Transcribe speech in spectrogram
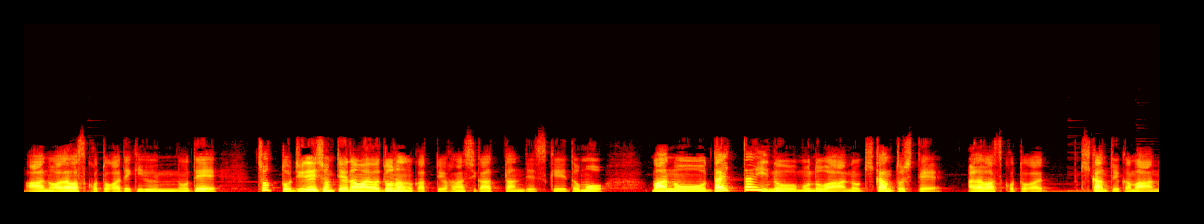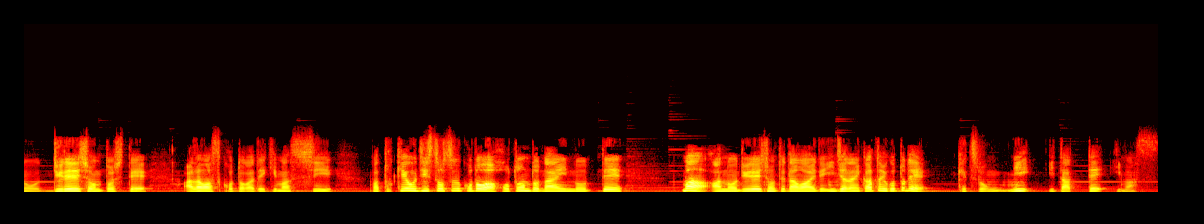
あの表すことができるので、ちょっとデュレーションという名前はどうなのかっていう話があったんですけれども、まあ、あの大体のものはあの期間として表すことが、期間というか、まあ、あのデュレーションとして表すことができますし、まあ、時計を実装することはほとんどないので、まあ、あのデュレーションって名前でいいんじゃないかということで結論に至っています。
